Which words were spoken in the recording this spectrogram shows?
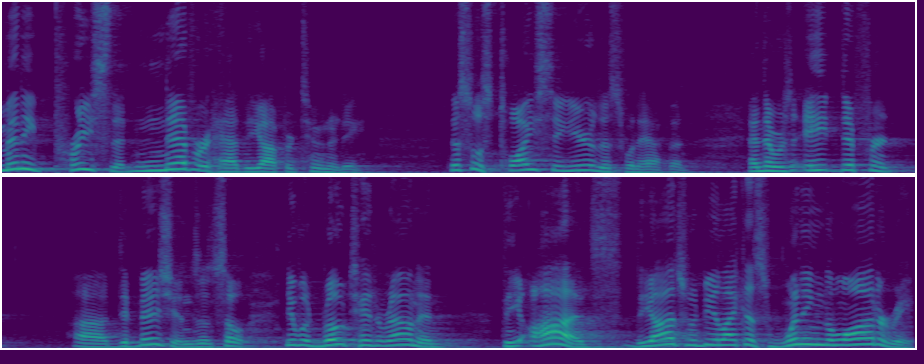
many priests that never had the opportunity. This was twice a year this would happen. And there was eight different uh, divisions. And so they would rotate around and the odds, the odds would be like us winning the lottery.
